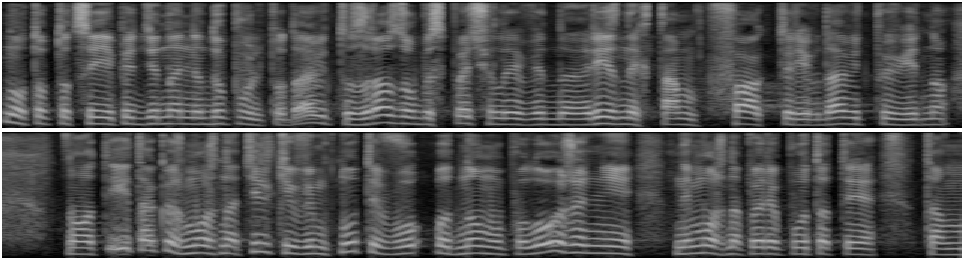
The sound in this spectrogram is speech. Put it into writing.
ну тобто це є під'єднання до пульту, да, від- то зразу обезпечили від е, різних там факторів, да, відповідно. От, і також можна тільки ввімкнути в одному положенні, не можна перепутати там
